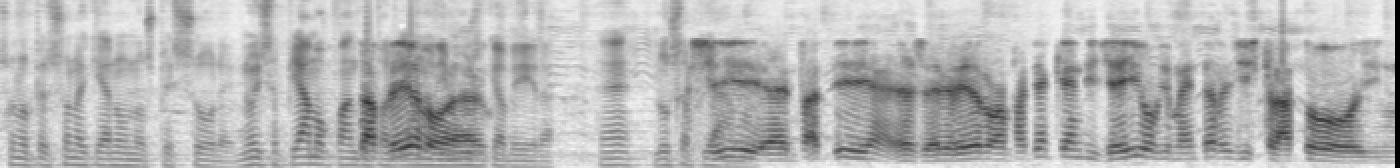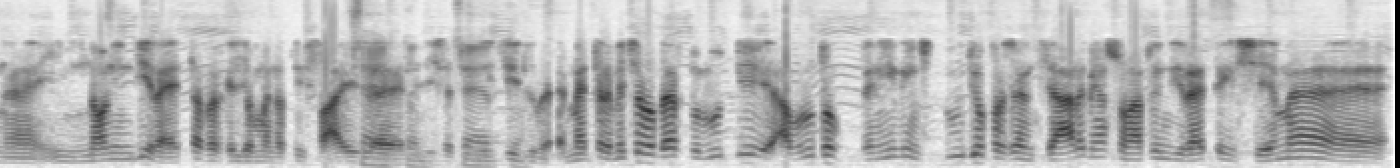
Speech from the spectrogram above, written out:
sono persone che hanno uno spessore. Noi sappiamo quando Davvero, parliamo di eh. musica vera, eh? lo sappiamo. Sì, eh, infatti eh, è vero, infatti anche Andy J ovviamente ha registrato in, in- non in diretta perché gli ho mandato i file Certo, eh, negli Stati certo. Uniti, mentre invece Roberto Lutti ha voluto venire in studio, presenziare, abbiamo suonato in diretta insieme eh,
